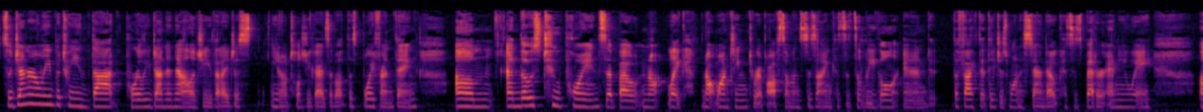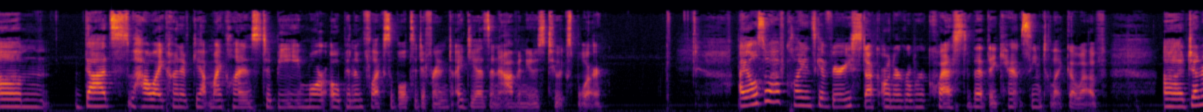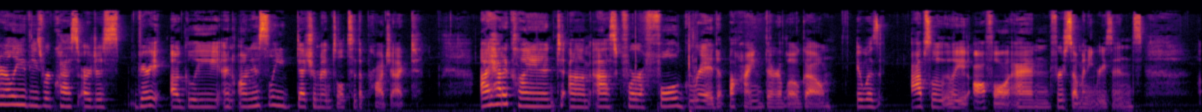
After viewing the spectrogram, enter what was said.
So generally between that poorly done analogy that I just, you know, told you guys about this boyfriend thing, um, and those two points about not like not wanting to rip off someone's design because it's illegal and the fact that they just want to stand out because it's better anyway. Um, that's how I kind of get my clients to be more open and flexible to different ideas and avenues to explore. I also have clients get very stuck on a request that they can't seem to let go of. Uh, generally, these requests are just very ugly and honestly detrimental to the project. I had a client um, ask for a full grid behind their logo. It was absolutely awful and for so many reasons.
